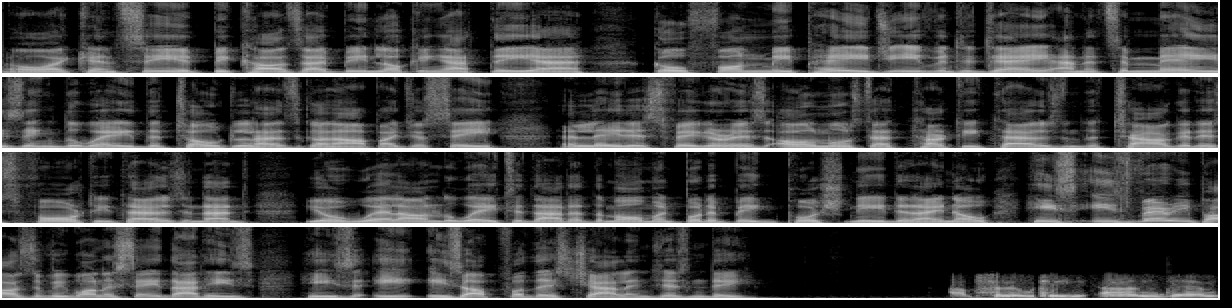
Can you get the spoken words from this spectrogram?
Oh, I can see it because I've been looking at the uh, GoFundMe page even today, and it's amazing the way the total has gone up. I just see the latest figure is almost at 30,000. The target is 40,000, and you're well on the way to that at the moment, but a big push needed, I know. He's he's very positive. We want to say that. He's, he's, he, he's up for this challenge, isn't he? Absolutely, and um,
